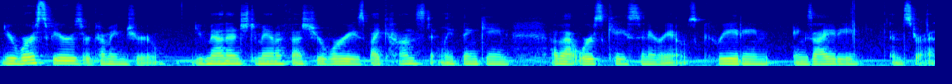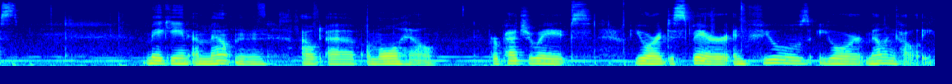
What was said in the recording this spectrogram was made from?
Your worst fears are coming true. You've managed to manifest your worries by constantly thinking about worst case scenarios, creating anxiety and stress. Making a mountain out of a molehill perpetuates your despair and fuels your melancholy.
